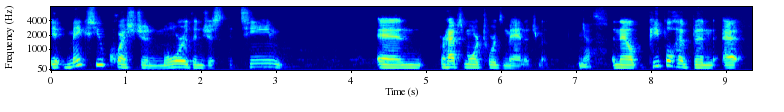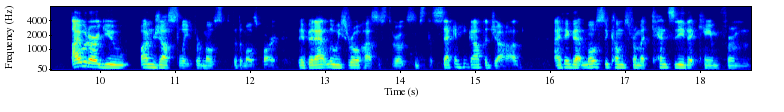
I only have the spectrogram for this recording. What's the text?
It makes you question more than just the team and perhaps more towards management. Yes. And now people have been at, I would argue, unjustly for most for the most part. They've been at Luis Rojas's throat since the second he got the job. I think that mostly comes from a tensity that came from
